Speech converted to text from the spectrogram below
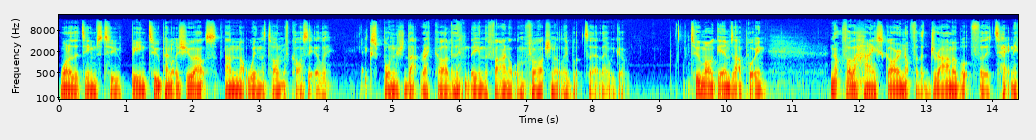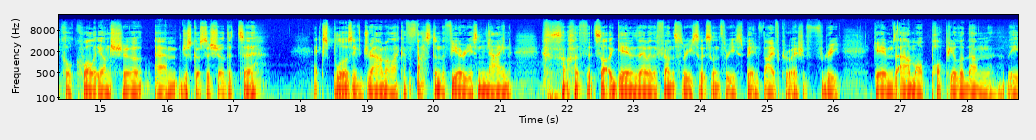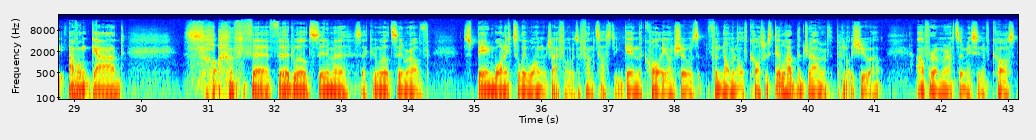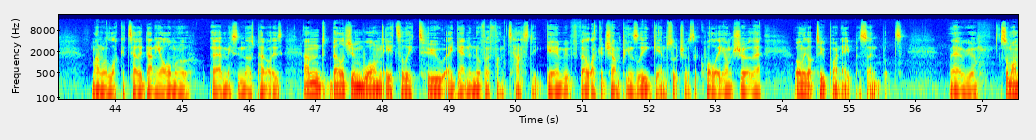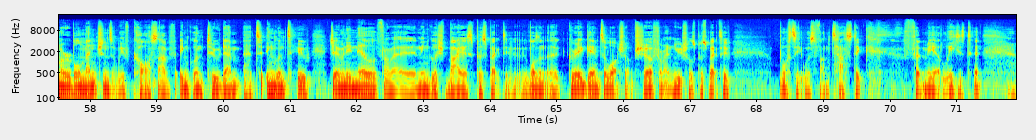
one of the teams to be in two penalty shootouts and not win the tournament. Of course, Italy expunged that record in the final, unfortunately. But uh, there we go. Two more games that I put in, not for the high scoring, not for the drama, but for the technical quality on show. Um, just goes to show that uh, explosive drama like a Fast and the Furious 9 sort of, sort of games there with the France 3, Switzerland 3, Spain 5, Croatia 3 games are more popular than the avant garde sort of uh, third world cinema, second world cinema of Spain 1, Italy 1, which I thought was a fantastic game. The quality on show was phenomenal, of course. We still had the drama of the penalty shootout. Alvaro Morata missing, of course. Manuel Locatelli, Dani Olmo uh, missing those penalties. And Belgium one, Italy 2. Again, another fantastic game. It felt like a Champions League game, such was the quality on show there. Only got 2.8%, but there we go. Some honourable mentions. And we of course have England two, Dem- England two, Germany nil. From a, an English bias perspective, it wasn't a great game to watch. I'm sure from a neutral's perspective, but it was fantastic for me at least.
